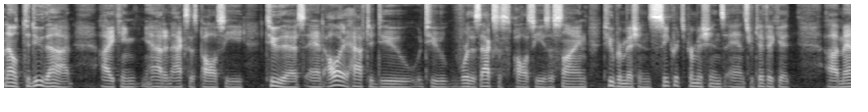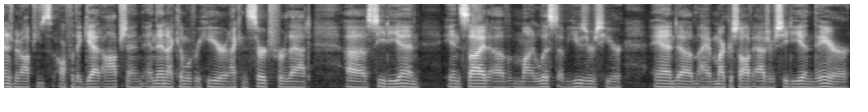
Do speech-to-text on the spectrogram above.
Now, to do that, I can add an access policy to this, and all I have to do to for this access policy is assign two permissions: secrets permissions and certificate uh, management options for the get option. And then I come over here and I can search for that uh, CDN inside of my list of users here, and um, I have Microsoft Azure CDN there.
